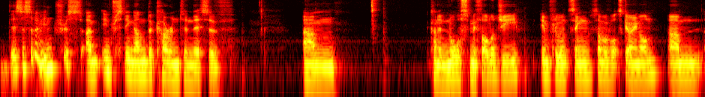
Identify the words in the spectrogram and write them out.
there's a sort of interest, um, interesting undercurrent in this of um, kind of Norse mythology influencing some of what's going on. Um,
